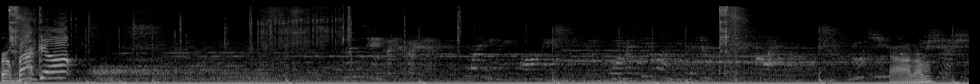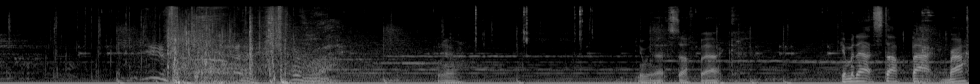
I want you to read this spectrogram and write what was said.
Bro, back up. Got him. Yeah. Give me that stuff back. Give me that stuff back, bruh.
